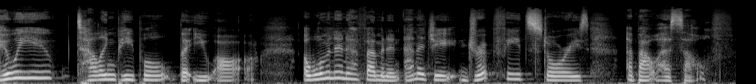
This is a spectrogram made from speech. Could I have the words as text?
who are you telling people that you are? A woman in her feminine energy drip feeds stories about herself,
